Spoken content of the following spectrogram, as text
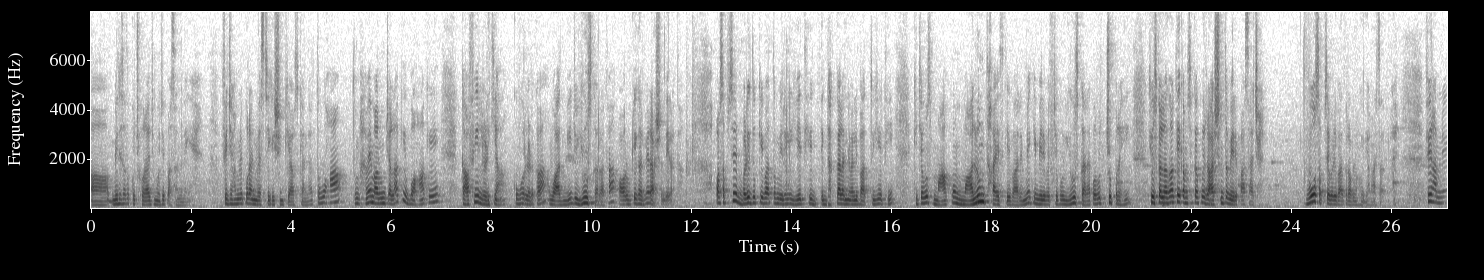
आ, मेरे साथ कुछ हो रहा है जो मुझे पसंद नहीं है। फिर जब हमने पूरा इन्वेस्टिगेशन किया उसके अंदर तो वहाँ तो हमें मालूम चला कि वहाँ के काफ़ी लड़कियाँ को वो लड़का वो आदमी जो यूज़ कर रहा था और उनके घर में राशन दे रहा था। और सबसे बड़ी दुख की बात तो मेरे लिए ये थी एक धक्का लगने वाली बात तो ये थी कि जब उस माँ को मालूम था इसके बारे में कि मेरे बच्चे को यूज़ कर रहा है पर वो चुप रही कि उसका लगा कि कम से कम कोई राशन तो मेरे पास आ जाए। तो वो सबसे बड़ी बात प्रॉब्लम हुई हमारे साथ में। फिर हमने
